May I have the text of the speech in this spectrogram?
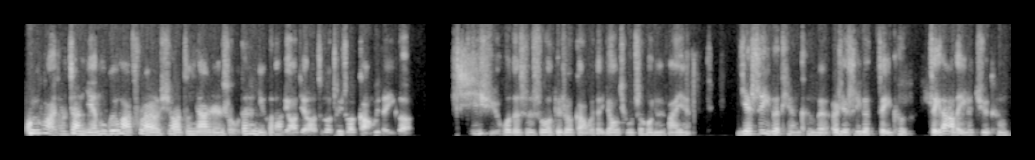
规划，就是这样年度规划出来了，需要增加人手，但是你和他了解到这个对这个岗位的一个期许，或者是说对这个岗位的要求之后，你会发现也是一个填坑的，而且是一个贼坑、贼大的一个巨坑。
